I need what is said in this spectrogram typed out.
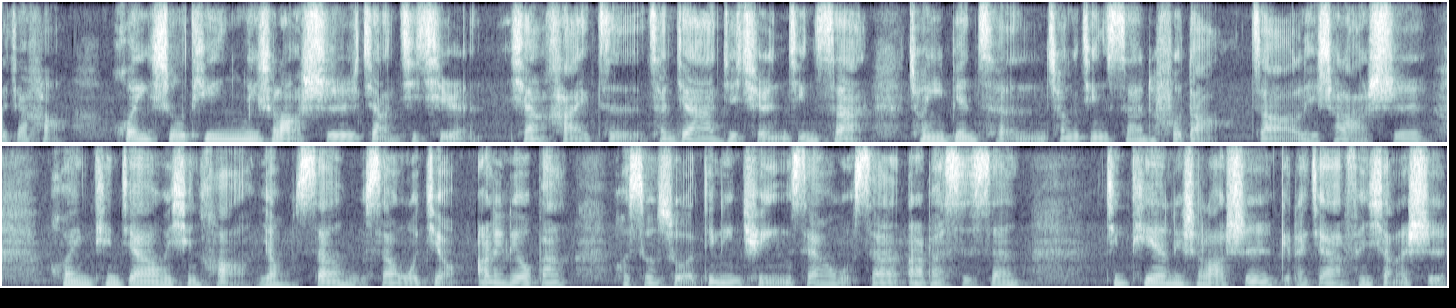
大家好，欢迎收听历史老师讲机器人。向孩子参加机器人竞赛、创意编程、创客竞赛的辅导，找历史老师。欢迎添加微信号幺五三五三五九二零六八，或搜索钉钉群三幺五三二八四三。今天历史老师给大家分享的是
